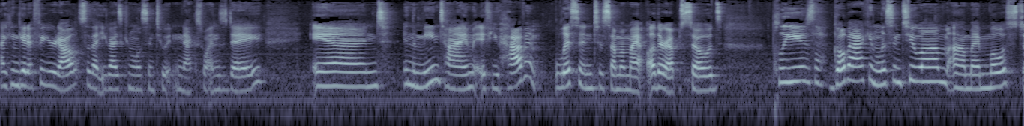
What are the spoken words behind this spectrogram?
I can get it figured out so that you guys can listen to it next Wednesday. And in the meantime, if you haven't listened to some of my other episodes, please go back and listen to them. Uh, my most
